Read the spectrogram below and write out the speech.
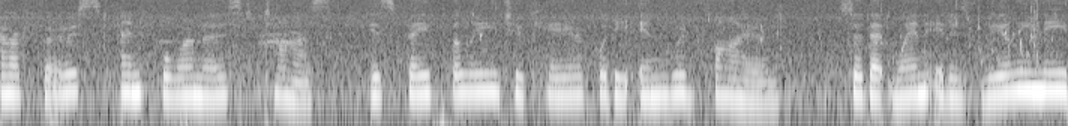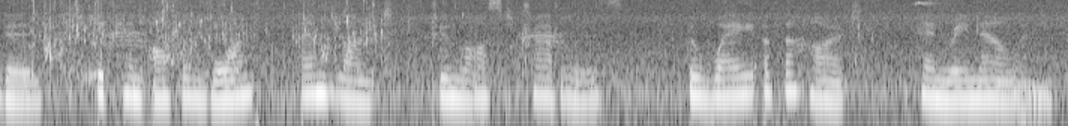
Our first and foremost task is faithfully to care for the inward fire so that when it is really needed, it can offer warmth and light to lost travelers. The Way of the Heart, Henri Nouwen.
